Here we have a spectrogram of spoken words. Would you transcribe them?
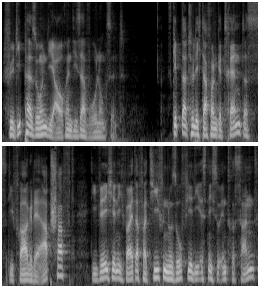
für die Personen, die auch in dieser Wohnung sind. Es gibt natürlich davon getrennt, dass die Frage der Erbschaft Die will ich hier nicht weiter vertiefen, nur so viel, die ist nicht so interessant,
